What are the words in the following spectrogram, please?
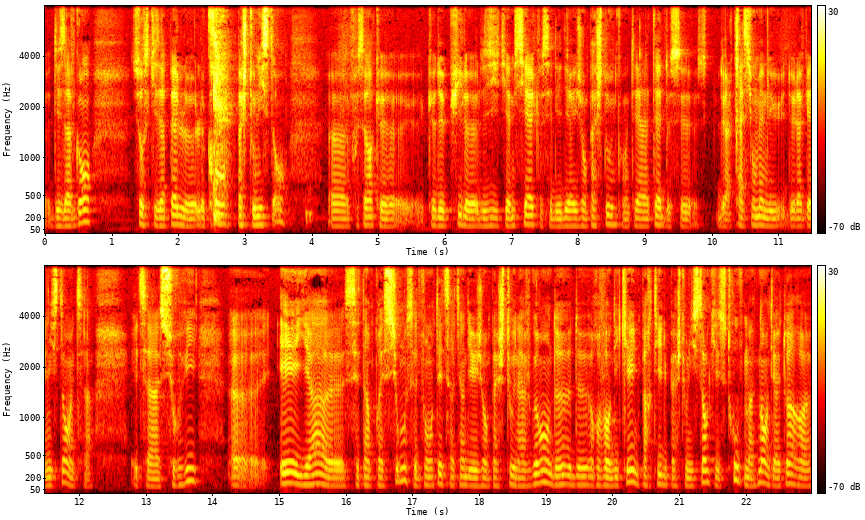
des Afghans sur ce qu'ils appellent le, le cran Pashtunistan. Il euh, faut savoir que, que depuis le XVIIIe siècle, c'est des dirigeants pashtuns qui ont été à la tête de, la création même de l'Afghanistan et, de sa, survie. Euh, et il y a euh, cette impression, cette volonté de certains dirigeants pashtuns afghans de, revendiquer une partie du Pashtunistan qui se trouve maintenant en territoire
